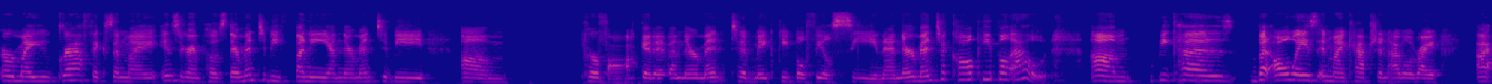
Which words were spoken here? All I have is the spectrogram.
or my graphics and my Instagram posts, they're meant to be funny and they're meant to be um provocative and they're meant to make people feel seen and they're meant to call people out. Um because but always in my caption I will write I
